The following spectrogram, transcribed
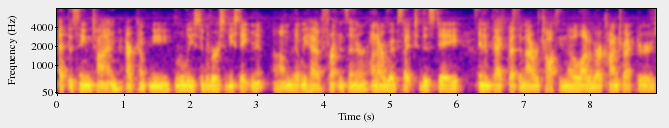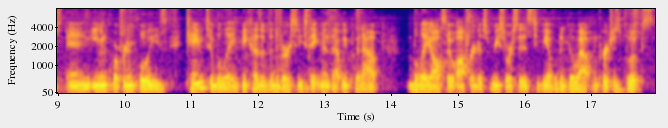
At the same time, our company released a diversity statement um, that we have front and center on our website to this day. And in fact, Beth and I were talking that a lot of our contractors and even corporate employees came to Belay because of the diversity statement that we put out. Belay also offered us resources to be able to go out and purchase books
